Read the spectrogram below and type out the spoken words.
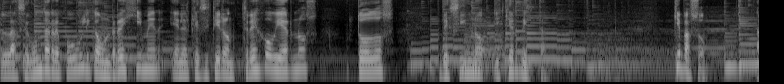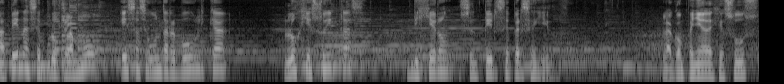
la Segunda República un régimen en el que existieron tres gobiernos, todos de signo izquierdista. ¿Qué pasó? Apenas se proclamó esa Segunda República, los jesuitas dijeron sentirse perseguidos. La Compañía de Jesús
